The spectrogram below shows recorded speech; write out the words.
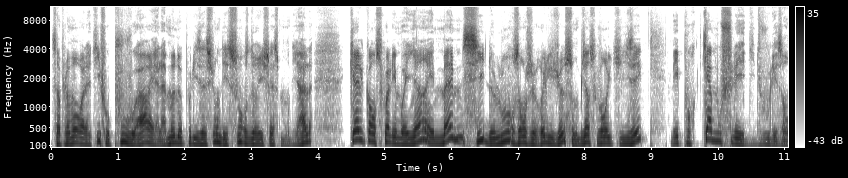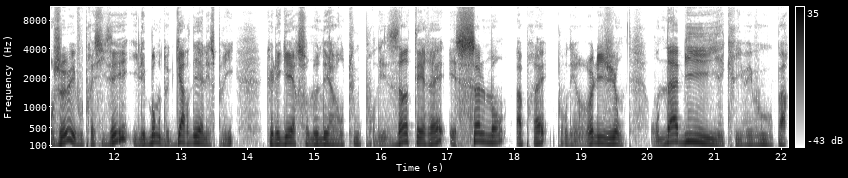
simplement relatifs au pouvoir et à la monopolisation des sources de richesse mondiale, quels qu'en soient les moyens, et même si de lourds enjeux religieux sont bien souvent utilisés, mais pour camoufler, dites-vous, les enjeux, et vous précisez, il est bon de garder à l'esprit que les guerres sont menées avant tout pour des intérêts et seulement après pour des religions. On habille, écrivez-vous, par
